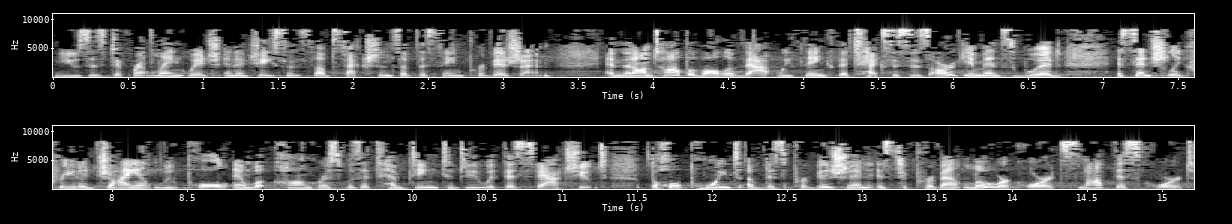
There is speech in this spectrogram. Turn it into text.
uses different language in adjacent subsections of the same provision. And then on top of all of that, we think that Texas's arguments would essentially create a giant loophole in what Congress was attempting to do with this statute. The whole point of this provision is to prevent lower courts, not this court,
